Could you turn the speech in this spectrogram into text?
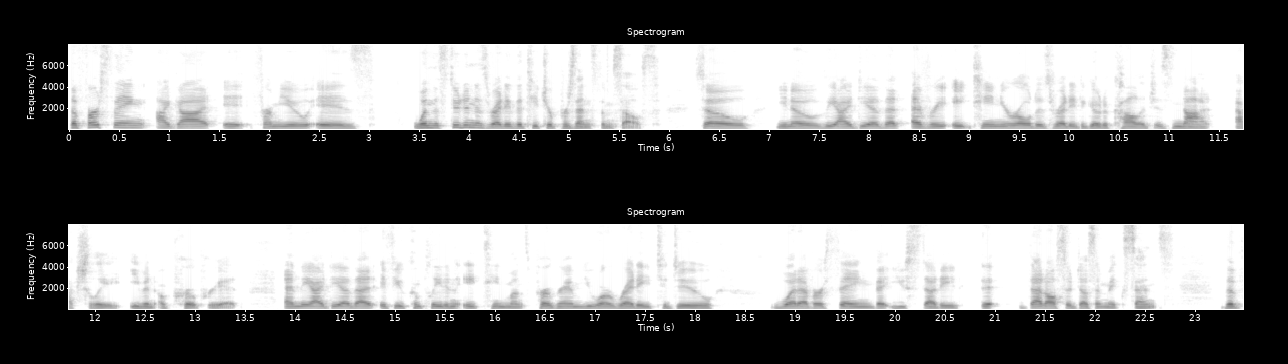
The first thing I got it from you is when the student is ready, the teacher presents themselves. So, you know, the idea that every 18 year old is ready to go to college is not actually even appropriate. And the idea that if you complete an 18 months program, you are ready to do whatever thing that you studied, it, that also doesn't make sense the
